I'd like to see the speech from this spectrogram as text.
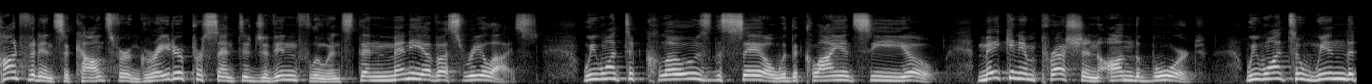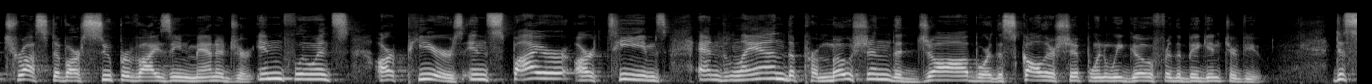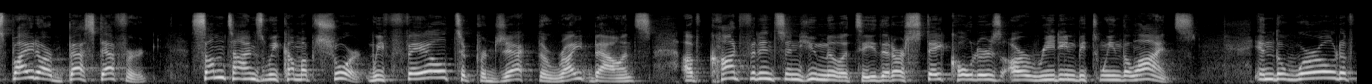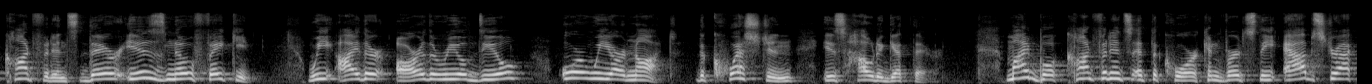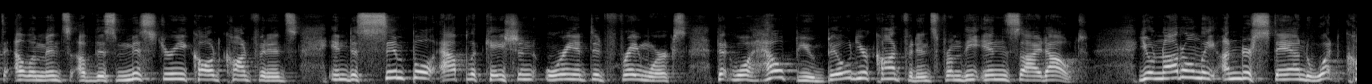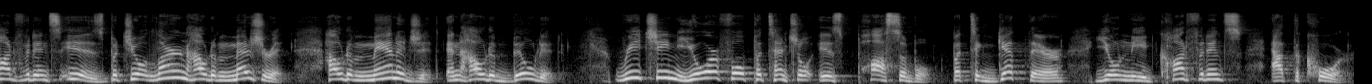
Confidence accounts for a greater percentage of influence than many of us realize. We want to close the sale with the client CEO, make an impression on the board. We want to win the trust of our supervising manager, influence our peers, inspire our teams, and land the promotion, the job, or the scholarship when we go for the big interview. Despite our best effort, sometimes we come up short. We fail to project the right balance of confidence and humility that our stakeholders are reading between the lines. In the world of confidence, there is no faking. We either are the real deal or we are not. The question is how to get there. My book, Confidence at the Core, converts the abstract elements of this mystery called confidence into simple application-oriented frameworks that will help you build your confidence from the inside out. You'll not only understand what confidence is, but you'll learn how to measure it, how to manage it, and how to build it. Reaching your full potential is possible, but to get there, you'll need confidence at the core.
